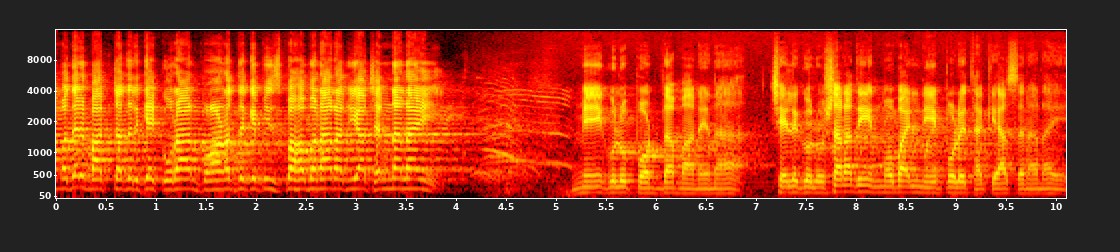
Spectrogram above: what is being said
আমাদের বাচ্চাদেরকে কোরআন পড়ানো থেকে পিসপা হব না। রাজি আছেন না নাই? মেয়েগুলো পর্দা মানে না। ছেলেগুলো সারাদিন মোবাইল নিয়ে পড়ে থাকে আসে না নাই?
